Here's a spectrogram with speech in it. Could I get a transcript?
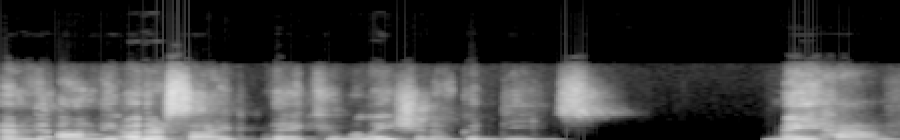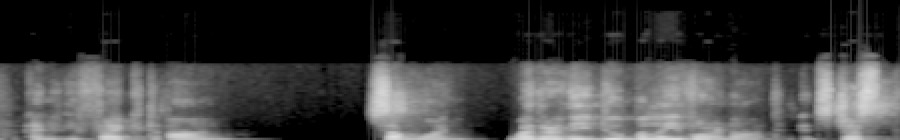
And on the other side, the accumulation of good deeds may have an effect on someone, whether they do believe or not. It's just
